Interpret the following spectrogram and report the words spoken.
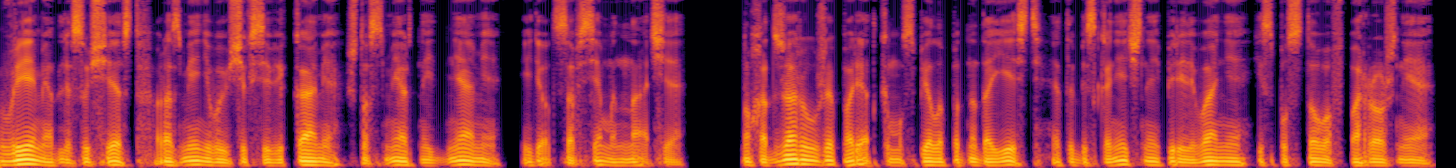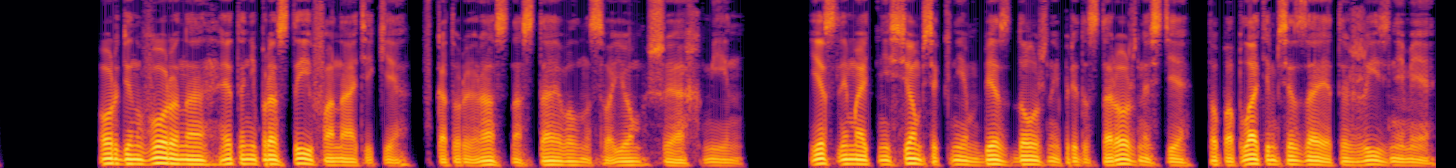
Время для существ, разменивающихся веками, что смертный днями, идет совсем иначе. Но Хаджара уже порядком успела поднадоесть это бесконечное переливание из пустого в порожнее. Орден Ворона — это не простые фанатики, в который раз настаивал на своем Шиахмин. Если мы отнесемся к ним без должной предосторожности, то поплатимся за это жизнями.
